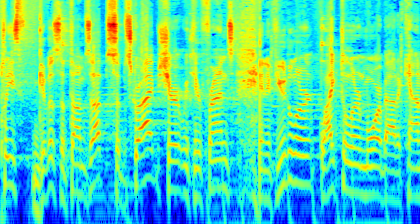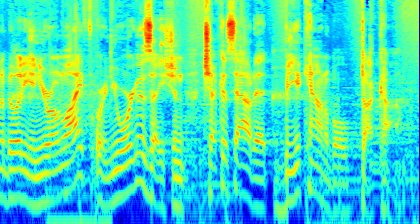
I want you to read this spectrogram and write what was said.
Please give us a thumbs up, subscribe, share it with your friends. And if you'd learn, like to learn more about accountability in your own life or in your organization, check us out at beaccountable.com.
